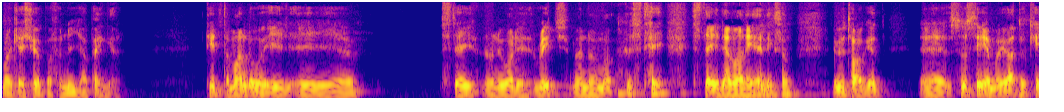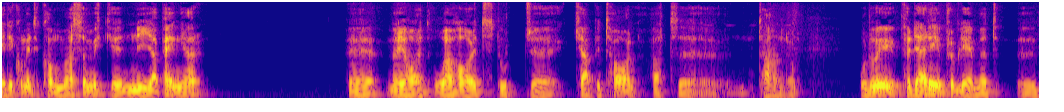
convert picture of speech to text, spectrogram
man kan köpa för nya pengar. Tittar man då i, i stay, nu var det rich, men när man, stay, stay där man är liksom överhuvudtaget, eh, så ser man ju att okej, okay, det kommer inte komma så mycket nya pengar. Eh, men jag har ett, och jag har ett stort eh, kapital att eh, ta hand om. Och då är, för där är problemet, eh,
